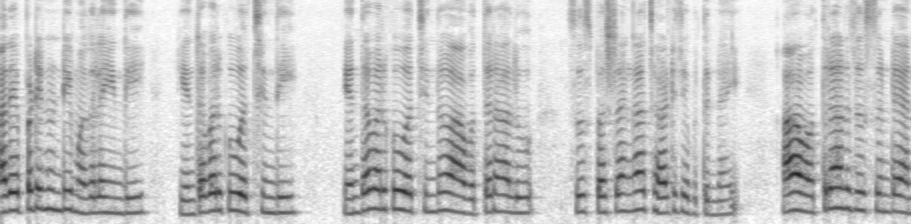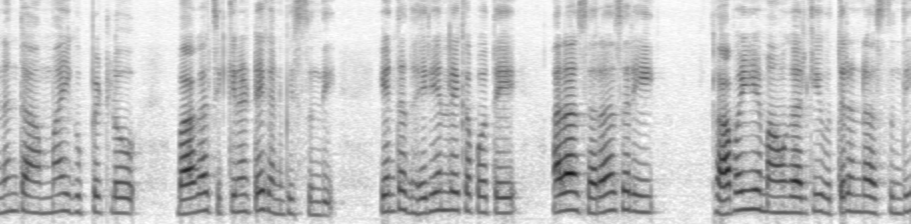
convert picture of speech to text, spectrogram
అదెప్పటి నుండి మొదలైంది? ఎంతవరకు వచ్చింది? ఎంతవరకు వచ్చిందో ఆ ఉత్తరాలు సుస్పష్టంగా చాటి చెబుతున్నాయి. ఆ ఉత్తరాలు చూస్తుంటే అనంత అమ్మాయి గుప్పెట్లో బాగా చిక్కినట్టే కనిపిస్తుంది. ఎంత ధైర్యం లేకపోతే అలా సరాసరి కాబోయే మామగారికి ఉత్తరం రాస్తుంది.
